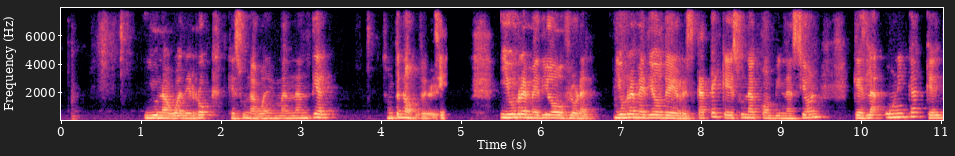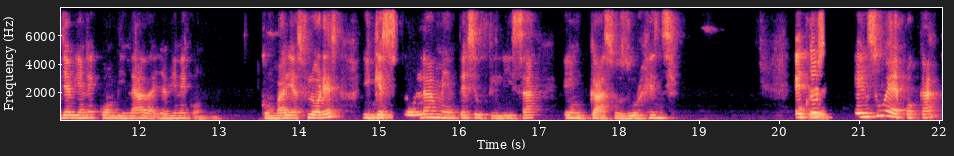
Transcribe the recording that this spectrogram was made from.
y un agua de roca, que es un agua de manantial. No, sí, y un remedio floral y un remedio de rescate, que es una combinación que es la única que ya viene combinada, ya viene con, con varias flores y que solamente se utiliza en casos de urgencia. Entonces, en su época,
